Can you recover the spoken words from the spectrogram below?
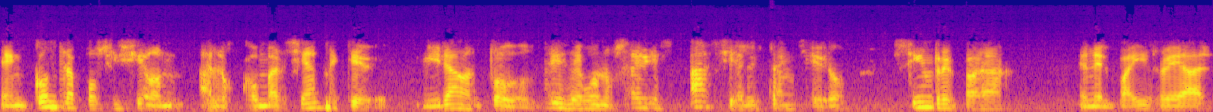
en contraposición a los comerciantes que miraban todo desde Buenos Aires hacia el extranjero sin reparar en el país real,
